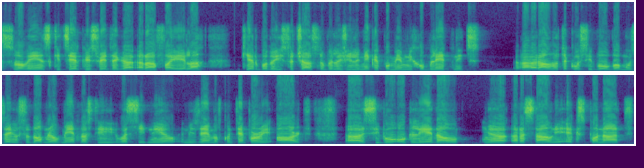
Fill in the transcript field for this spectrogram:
slovenski cerkvi svetega Rafaela, kjer bodo istočasno obeležili nekaj pomembnih obletnic. Ravno tako si bo v Muzeju sodobne umetnosti v Sidnju, Museum of Contemporary Art, si bo ogledal razstavni eksponat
